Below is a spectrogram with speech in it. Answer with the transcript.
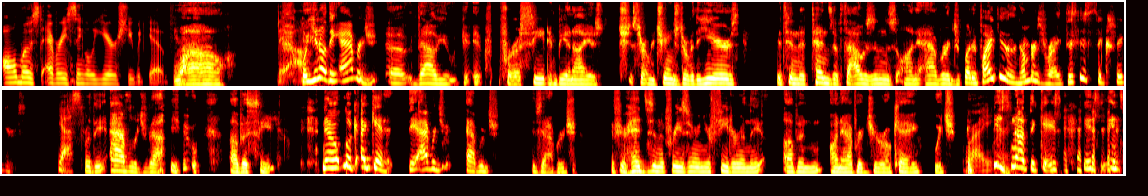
almost every single year she would give. Wow. Yeah. Well, you know, the average uh, value for a seat in BNI has certainly changed over the years. It's in the tens of thousands on average. But if I do the numbers right, this is six figures. Yes. For the average value of a seat. Now, look, I get it. The average average is average. If your head's in the freezer and your feet are in the oven, on average, you're okay, which right. is not the case. It's it's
